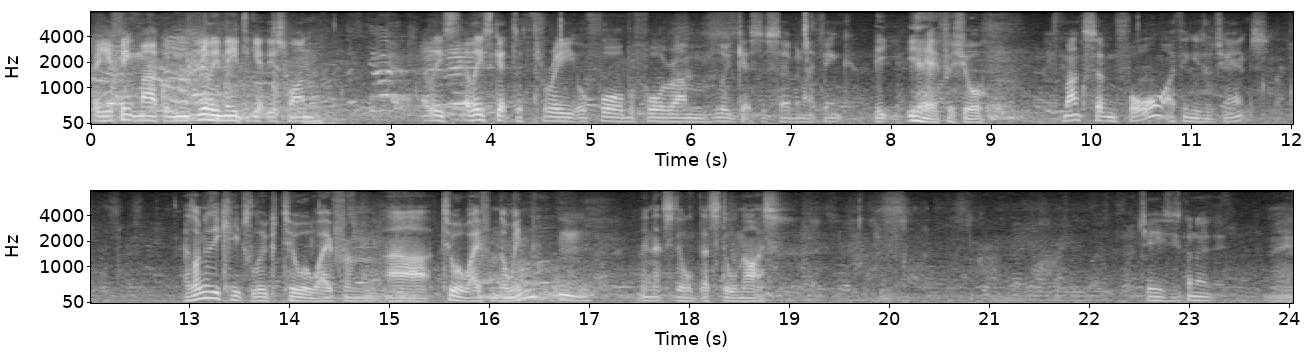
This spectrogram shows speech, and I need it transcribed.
But you think Mark would really need to get this one, at least at least get to three or four before um, Luke gets to seven. I think. Yeah, for sure. If Mark's seven four, I think he's a chance. As long as he keeps Luke two away from uh, two away from the win, Hmm. then that's still that's still nice. Jeez, he's gonna. There he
